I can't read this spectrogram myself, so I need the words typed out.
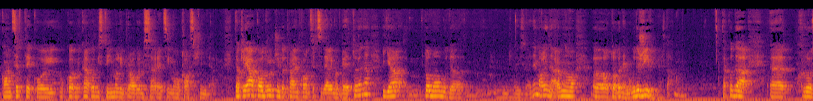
koncerte koji, u kojem, kako biste imali program sa recimo klasičnim delima. Dakle, ja ako odlučim da pravim koncert sa delima Beethovena, ja to mogu da izvedem, ali naravno e, od toga ne mogu da živim, je tako? Tako da, e, kroz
